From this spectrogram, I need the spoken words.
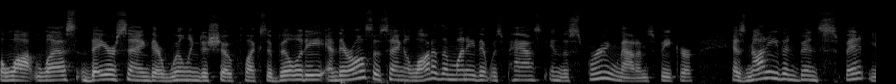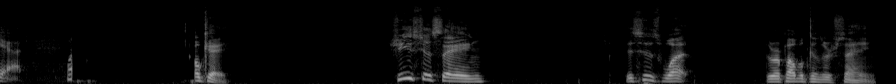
a lot less. They are saying they're willing to show flexibility, and they're also saying a lot of the money that was passed in the spring, Madam Speaker, has not even been spent yet. Okay. She's just saying this is what the Republicans are saying.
